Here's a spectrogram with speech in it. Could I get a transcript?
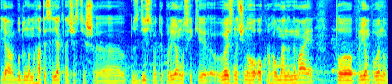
Я буду намагатися якнайчастіше е, здійснювати прийом, оскільки визначеного округу у мене немає, то прийом повинен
